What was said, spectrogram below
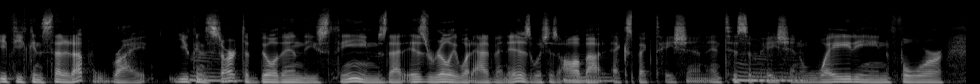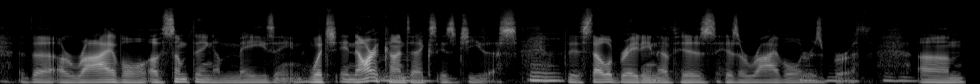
if you can set it up right, you can start mm. to build in these themes that is really what Advent is, which is all about mm. expectation, anticipation, mm. waiting for the arrival of something amazing, which in our context is Jesus, the celebrating of his his arrival or his mm-hmm. birth. Mm-hmm. Um,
